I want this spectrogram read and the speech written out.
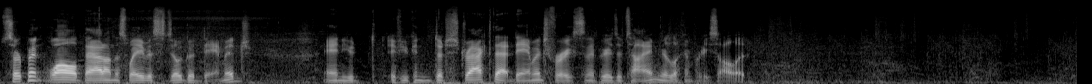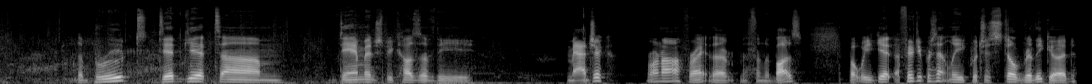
Serpent, while bad on this wave, is still good damage, and you, if you can distract that damage for extended periods of time, you're looking pretty solid. The Brute did get um, damaged because of the magic runoff, right, the, from the buzz. But we get a 50% leak, which is still really good.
